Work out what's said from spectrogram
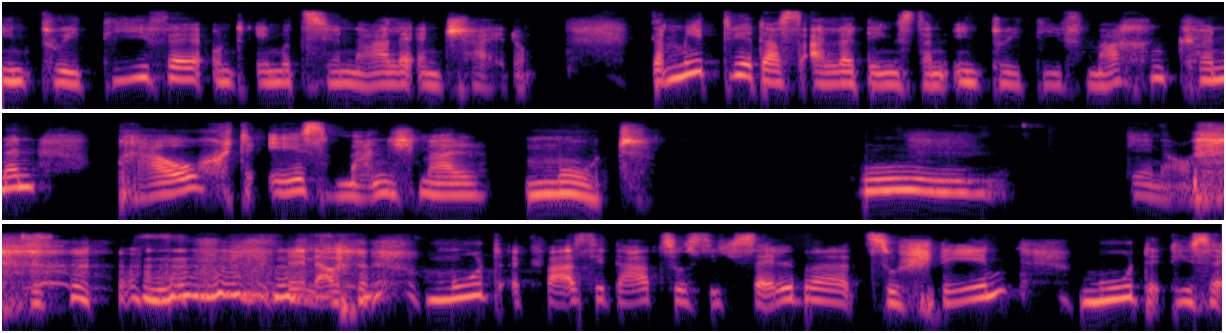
intuitive und emotionale Entscheidung. Damit wir das allerdings dann intuitiv machen können, braucht es manchmal Mut. Mm. Genau. genau. Mut quasi dazu, sich selber zu stehen, Mut, dieser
